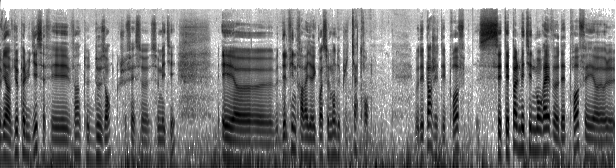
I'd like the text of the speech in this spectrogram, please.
Deviens un vieux paludier, ça fait 22 ans que je fais ce, métier. Et euh, Delphine travaille avec moi seulement depuis 4 ans. Au départ, j'étais prof. C'était pas le métier de mon rêve d'être prof et euh,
